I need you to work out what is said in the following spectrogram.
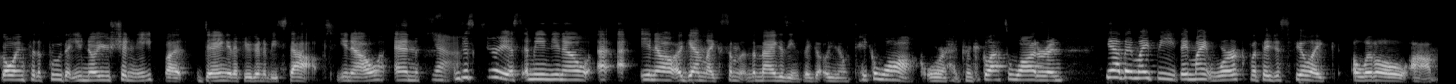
going for the food that you know you shouldn't eat, but dang it if you're going to be stopped, you know? And yeah. I'm just curious. I mean, you know, I, I, you know, again, like some of the magazines, they go, you know, take a walk or drink a glass of water. And yeah, they might be, they might work, but they just feel like a little um,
